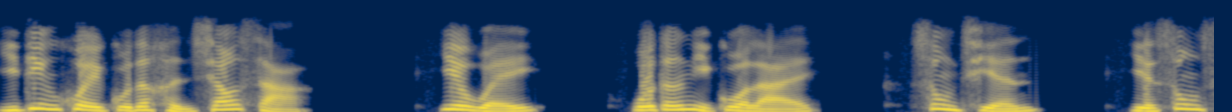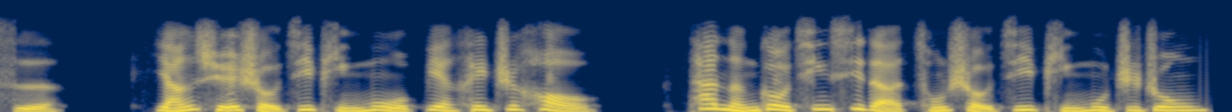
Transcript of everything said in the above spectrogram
一定会过得很潇洒。叶维，我等你过来，送钱也送死。杨雪手机屏幕变黑之后，他能够清晰的从手机屏幕之中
